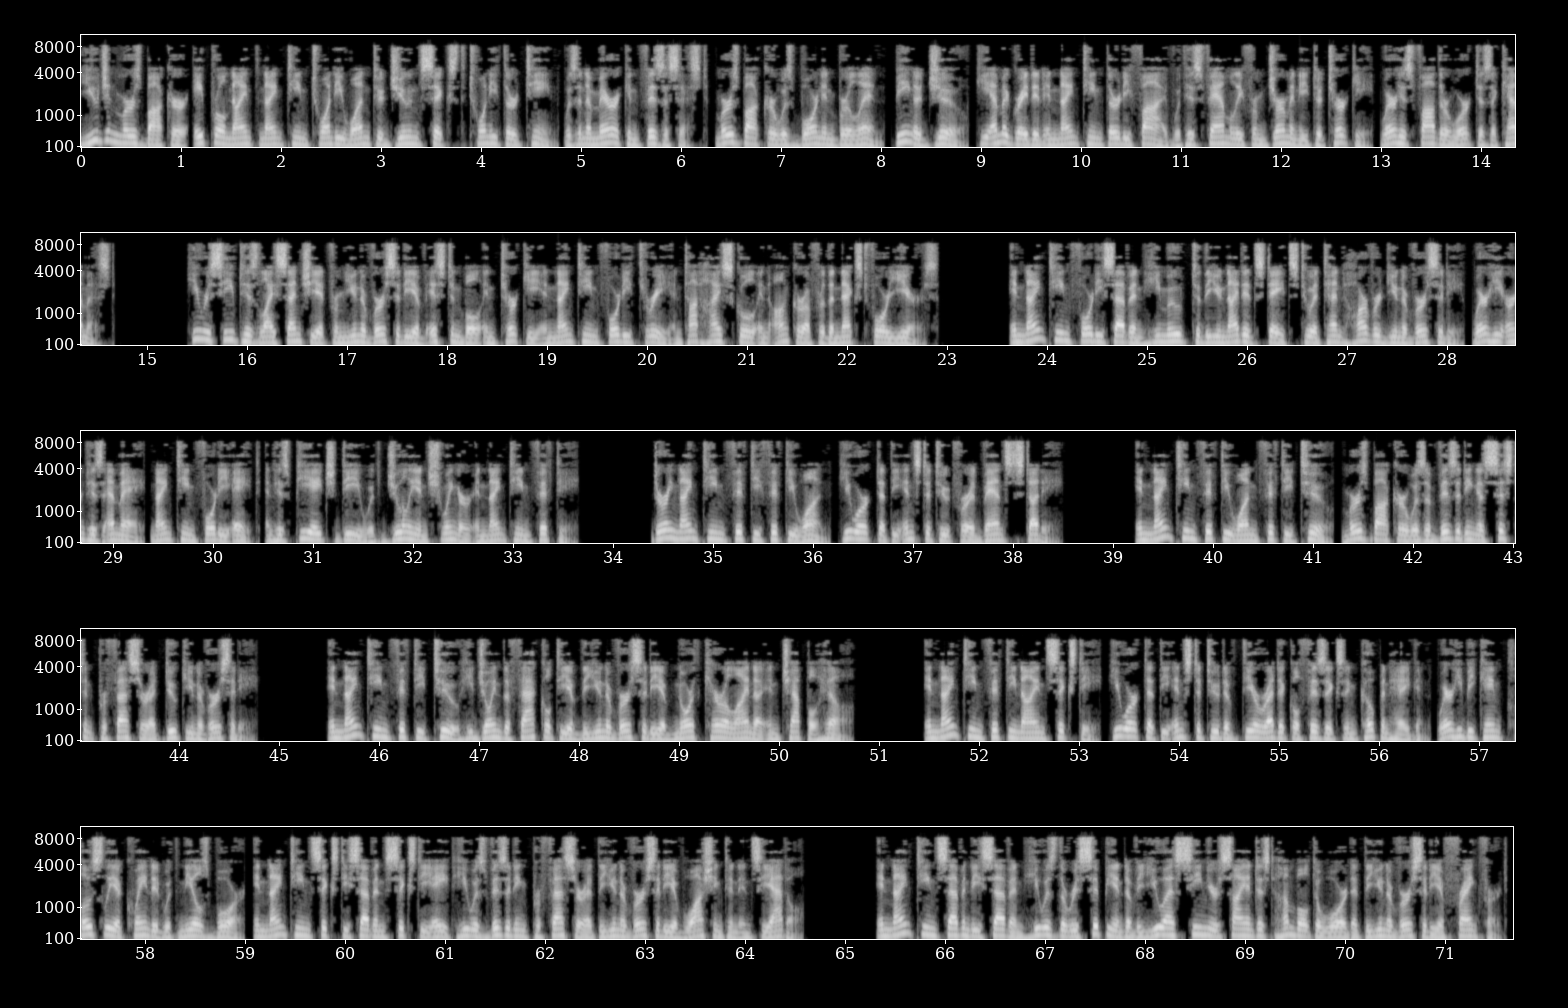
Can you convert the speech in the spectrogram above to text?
Eugen Merzbacher (April 9, 1921 to June 6, 2013) was an American physicist. Merzbacher was born in Berlin. Being a Jew, he emigrated in 1935 with his family from Germany to Turkey, where his father worked as a chemist. He received his licentiate from University of Istanbul in Turkey in 1943 and taught high school in Ankara for the next 4 years. In 1947 he moved to the United States to attend Harvard University, where he earned his M.A. 1948 and his Ph.D. with Julian Schwinger in 1950. During 1950–51, he worked at the Institute for Advanced Study. In 1951–52, Merzbacher was a visiting assistant professor at Duke University. In 1952 he joined the faculty of the University of North Carolina in Chapel Hill. In 1959–60, he worked at the Institute of Theoretical Physics in Copenhagen, where he became closely acquainted with Niels Bohr. In 1967–68 he was visiting professor at the University of Washington in Seattle. In 1977 he was the recipient of a U.S. Senior Scientist Humboldt Award at the University of Frankfurt.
